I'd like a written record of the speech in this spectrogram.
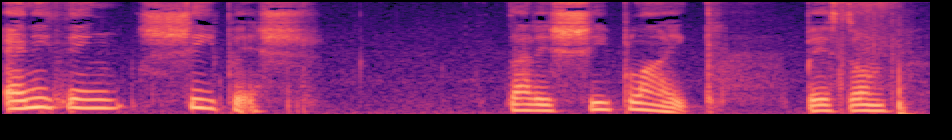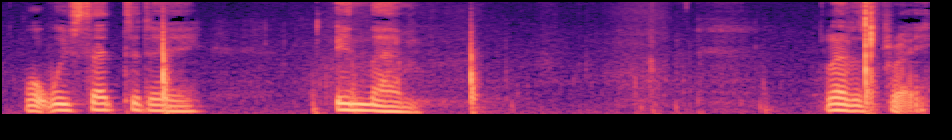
anything sheepish that is sheep like, based on what we've said today, in them. Let us pray.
